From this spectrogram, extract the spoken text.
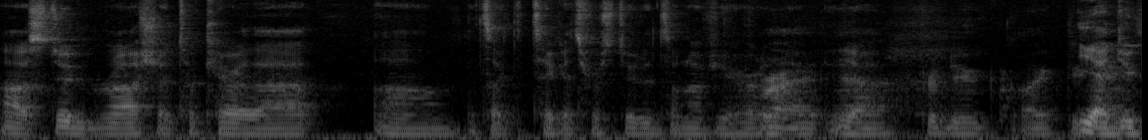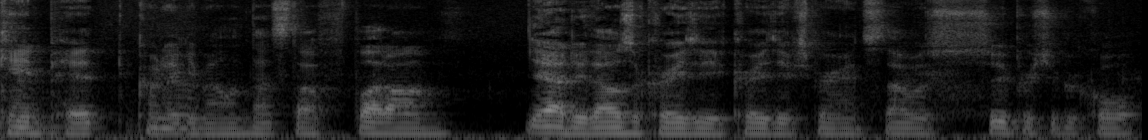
uh, student rush, I took care of that. Um, it's like the tickets for students. I don't know if you heard Right. of it. Yeah. For Duke, like Yeah, Duquesne Duquesne State. Pitt, Carnegie Yeah. Mellon, that stuff. But um, yeah, dude, that was a crazy, crazy experience. That was super, super cool.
